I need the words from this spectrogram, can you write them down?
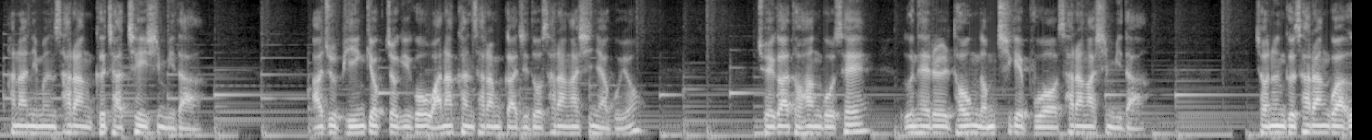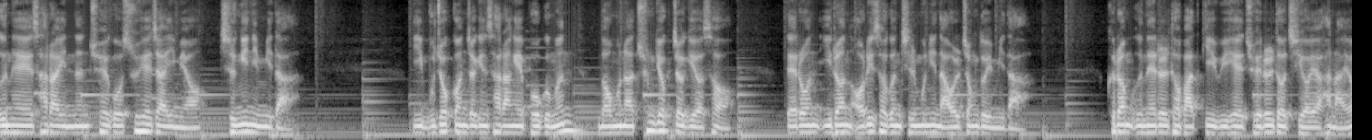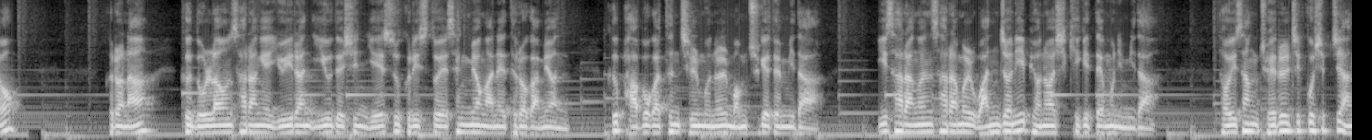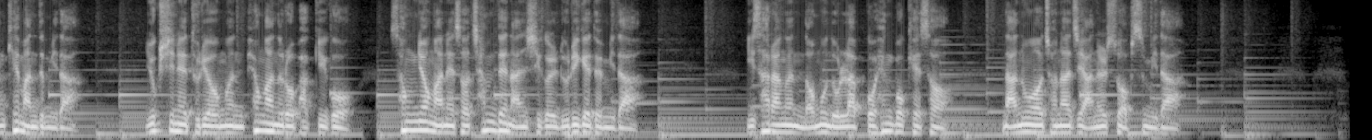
하나님은 사랑 그 자체이십니다. 아주 비인격적이고 완악한 사람까지도 사랑하시냐고요? 죄가 더한 곳에 은혜를 더욱 넘치게 부어 사랑하십니다. 저는 그 사랑과 은혜에 살아있는 최고 수혜자이며 증인입니다. 이 무조건적인 사랑의 복음은 너무나 충격적이어서 때론 이런 어리석은 질문이 나올 정도입니다. 그럼 은혜를 더 받기 위해 죄를 더 지어야 하나요? 그러나 그 놀라운 사랑의 유일한 이유 되신 예수 그리스도의 생명 안에 들어가면 그 바보 같은 질문을 멈추게 됩니다. 이 사랑은 사람을 완전히 변화시키기 때문입니다. 더 이상 죄를 짓고 싶지 않게 만듭니다. 육신의 두려움은 평안으로 바뀌고 성령 안에서 참된 안식을 누리게 됩니다. 이 사랑은 너무 놀랍고 행복해서 나누어 전하지 않을 수 없습니다.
